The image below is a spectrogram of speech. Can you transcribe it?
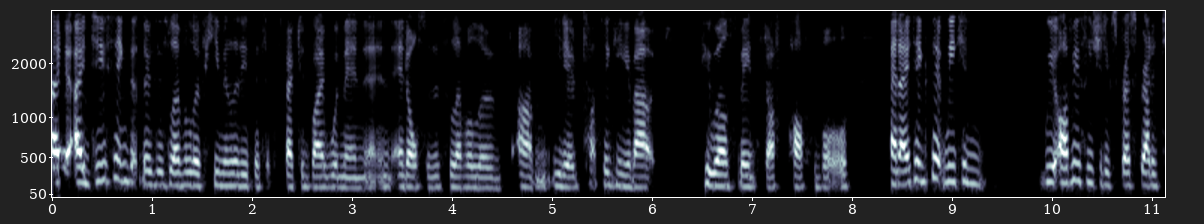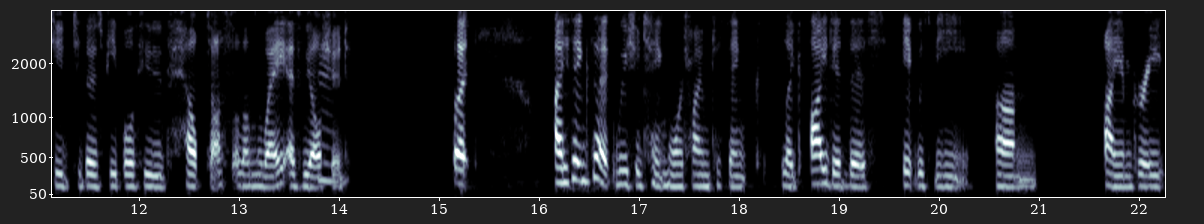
I, I do think that there's this level of humility that's expected by women and, and also this level of um, you know t- thinking about who else made stuff possible and i think that we can we obviously should express gratitude to those people who've helped us along the way as we all mm. should but i think that we should take more time to think like i did this it was me um, i am great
